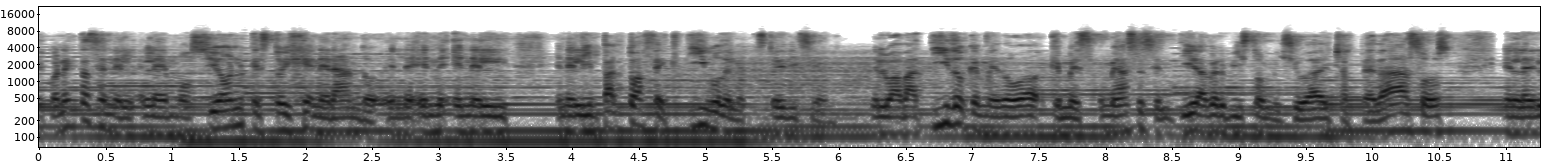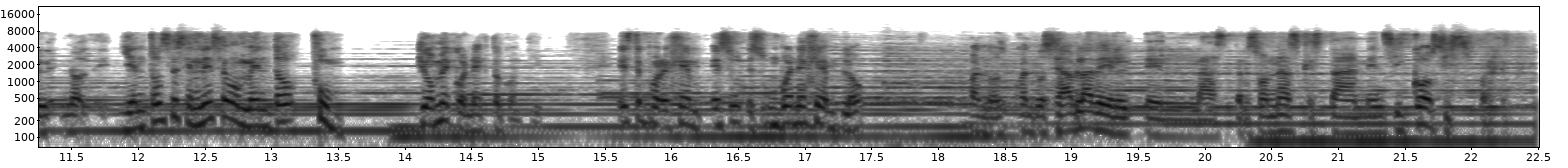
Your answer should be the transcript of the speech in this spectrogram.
Te conectas en, la emoción que estoy generando, en, el, en el impacto afectivo de lo que estoy diciendo, de lo abatido que me, do, que me, hace sentir haber visto mi ciudad hecha pedazos. y entonces en ese momento, ¡pum!, yo me conecto contigo. Este, por ejemplo, es es un buen ejemplo cuando, cuando se habla de, las personas que están en psicosis, por ejemplo,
